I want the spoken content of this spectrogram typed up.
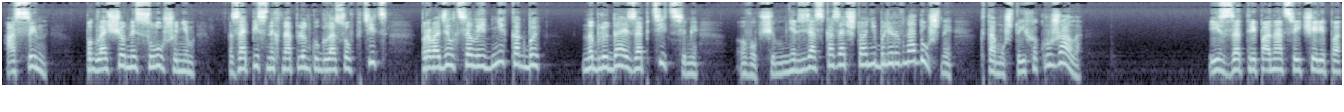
а сын, поглощенный слушанием записанных на пленку голосов птиц, проводил целые дни, как бы наблюдая за птицами. В общем, нельзя сказать, что они были равнодушны к тому, что их окружало — из-за трепанации черепа,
